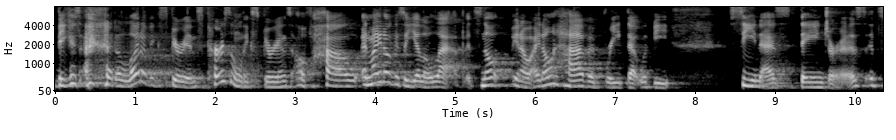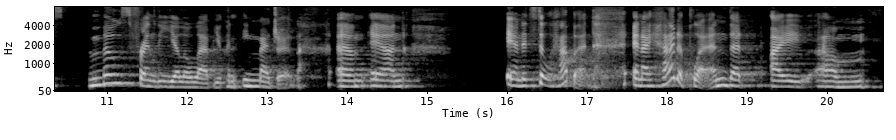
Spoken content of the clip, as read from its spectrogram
because i had a lot of experience personal experience of how and my dog is a yellow lab. It's not you know i don't have a breed that would be seen as dangerous. It's most friendly yellow lab you can imagine. Um, and and it still happened. And I had a plan that I um,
